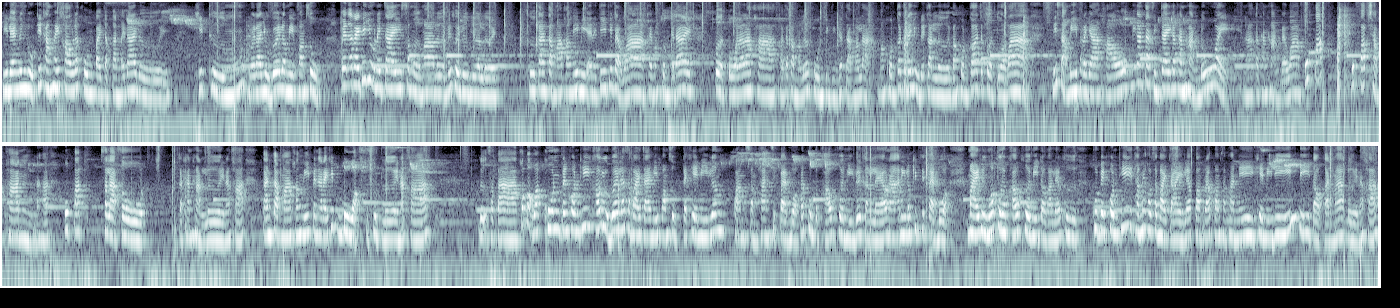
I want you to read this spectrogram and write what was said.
มีแรงดึงดูดที่ทำให้เขาและคุณไปจากกันไม่ได้เลย คิดถึงเวลาอยู่ด้วยเรามีความสุข เป็นอะไรที่อยู่ในใจเสมอมาเลยไม่เคยลืมเลือนเลย คือการกลับมาครั้งนี้มี energy ที่แบบว่าใครบางคนจะได้เปิดตัวแล้วราคาเขาจะกลับมาเลือกคุณจริงๆจะจังแล้วล่ะ บางคนก็จะได้อยู่ด้วยกันเลย บางคนก็จะเปิดตัวว่านี่สามีภรรยาเขามีการตัดสินใจกระทันหันด้วยนะกระทันหันแบบว่าปุ๊บปั๊บปุ๊บปั๊บฉับพลันนะคะปุ๊บปั๊บสละโสดกระทันหันเลยนะคะ การกลับมาครั้งนี้เป็นอะไรที่บวกสุดๆเลยนะคะ เดอะสตาร์เขาบอกว่าคุณเป็นคนที่เขาอยู่ด้วยและสบายใจมีความสุข แต่เคมีเรื่องความสัมพันธ์ 18 บวก ถ้าคุณกับเขาเคยมีด้วยกันแล้วนะ อันนี้เราคิด18 บวก หมายถึงว่าคุณกับเขาเคยมีต่อกันแล้วคือ คุณเป็นคนที่ทำให้เขาสบายใจและความรักความสัมพันธ์นี่เคมีดีดีต่อกันมากเลยนะคะ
